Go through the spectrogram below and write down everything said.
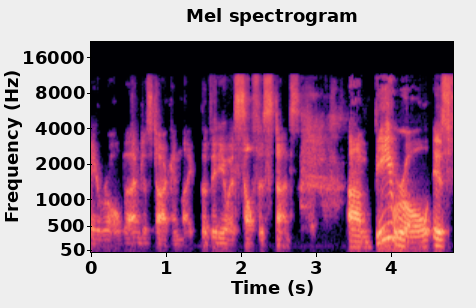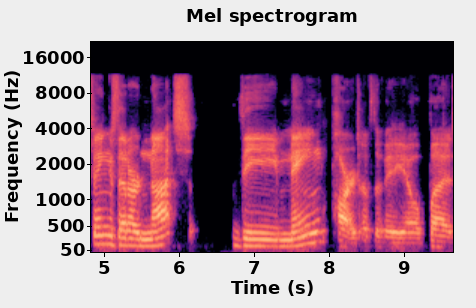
A-roll, but I'm just talking like the video itself is stunts. Um, B-roll is things that are not the main part of the video, but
